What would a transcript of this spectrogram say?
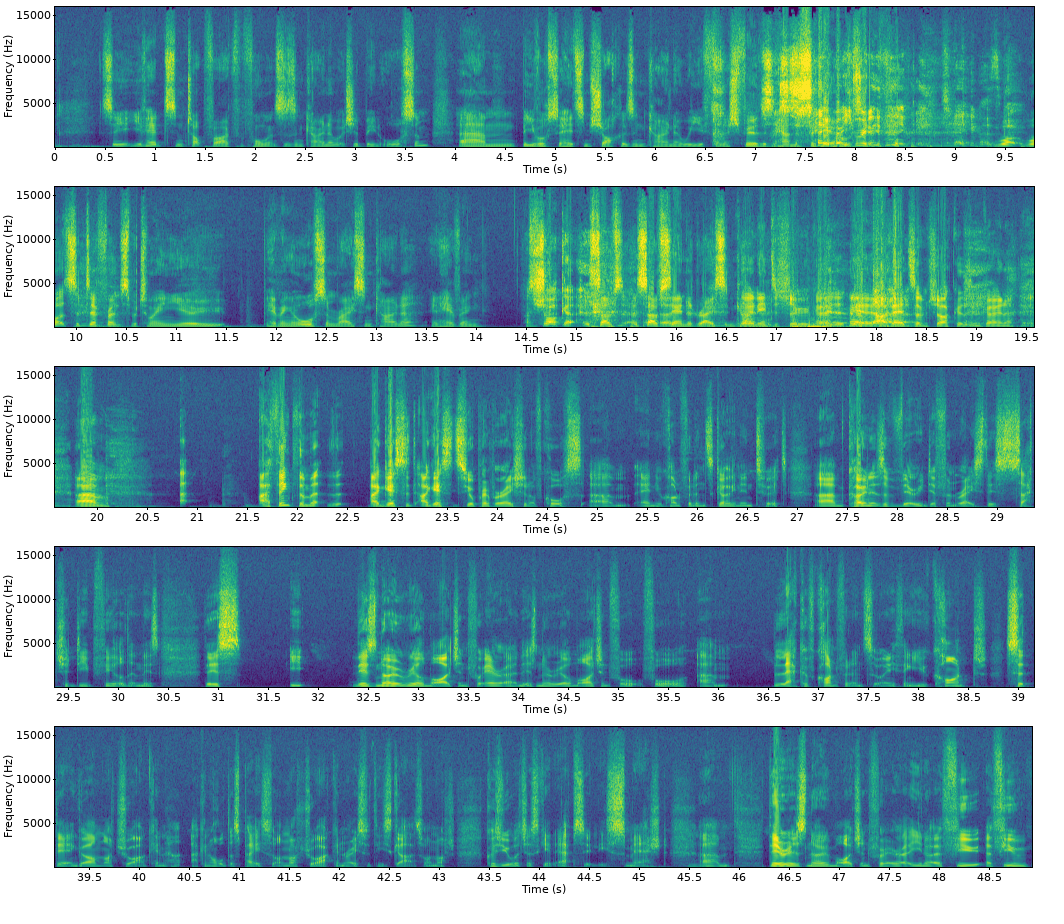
So you- you've had some top five performances in Kona, which have been awesome. Um, but you've also had some shockers in Kona where you finished further down the field. really think. What What's the difference between you having an awesome race in Kona and having A shocker. a, sub, a substandard race in Kona? No need to sugarcoat it. Yeah, I've had some shockers in Kona. Um, I think the, the I guess it, I guess it's your preparation, of course, um, and your confidence going into it. Um, Kona is a very different race. There's such a deep field, and there's there's there's no real margin for error, and there's no real margin for for um, lack of confidence or anything. You can't sit there and go, "I'm not sure I can I can hold this pace," or "I'm not sure I can race with these guys," or "I'm not," because you will just get absolutely smashed. Um, there is no margin for error. You know, a few a few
